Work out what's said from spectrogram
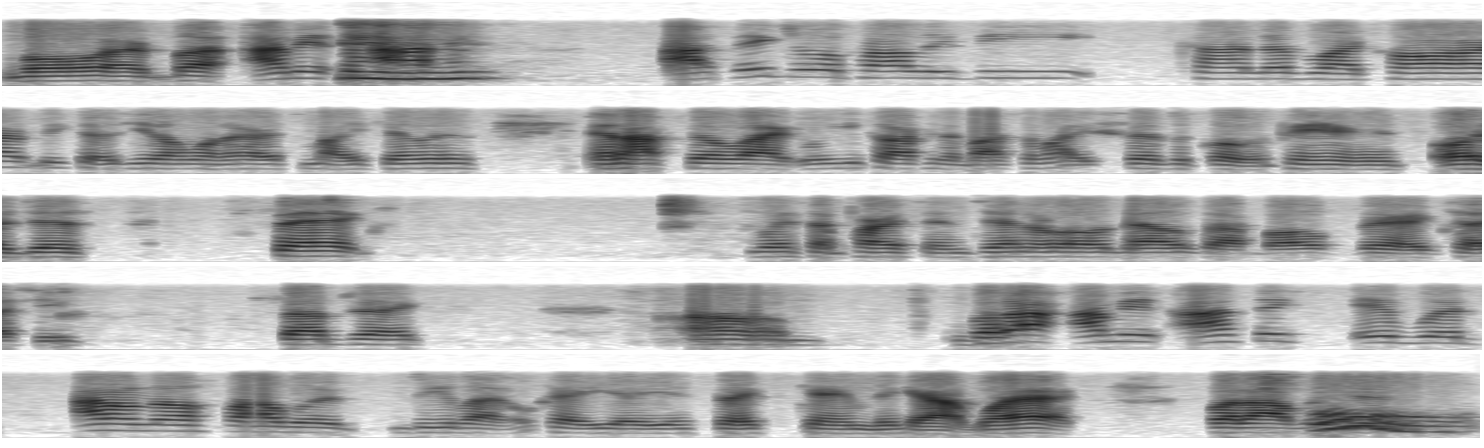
bored. But I mean, Mhm. I I think it will probably be kind of like hard because you don't want to hurt somebody's feelings. And I feel like when you're talking about somebody's physical appearance or just sex with a person in general, those are both very touchy subjects. Um, but I, I mean, I think it would. I don't know if I would be like, okay, yeah, your sex game they got whacked, but I would Ooh,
